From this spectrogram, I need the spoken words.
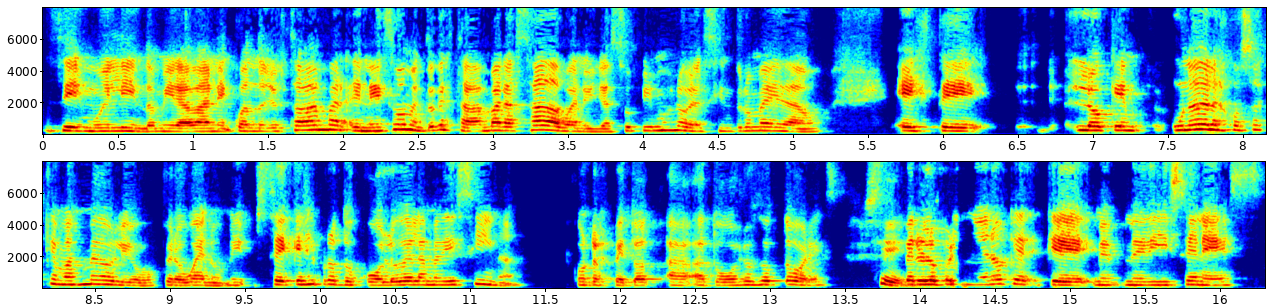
Sí, muy lindo. Mira, Vane, cuando yo estaba en ese momento que estaba embarazada, bueno, ya supimos lo del síndrome de Down, este, lo que, una de las cosas que más me dolió, pero bueno, sé que es el protocolo de la medicina, con respeto a, todos los doctores. Sí. Pero lo primero que, que me, dicen es,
